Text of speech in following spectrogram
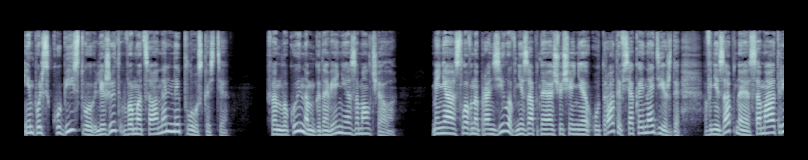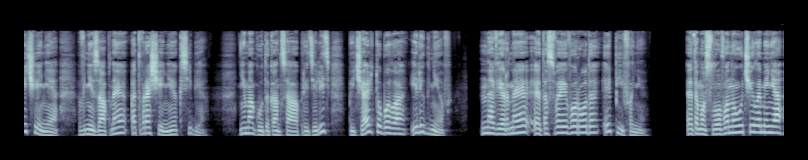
импульс к убийству лежит в эмоциональной плоскости. Фэн Лукуй на мгновение замолчала. Меня словно пронзило внезапное ощущение утраты всякой надежды, внезапное самоотречение, внезапное отвращение к себе. Не могу до конца определить, печаль то была или гнев. Наверное, это своего рода эпифани. Этому слову научила меня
